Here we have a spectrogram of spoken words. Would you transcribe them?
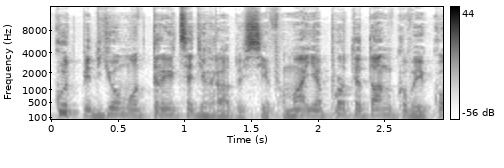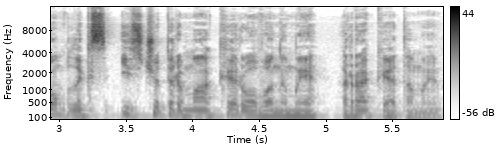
Кут підйому 30 градусів. Має протитанковий комплекс із чотирма керованими ракетами.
